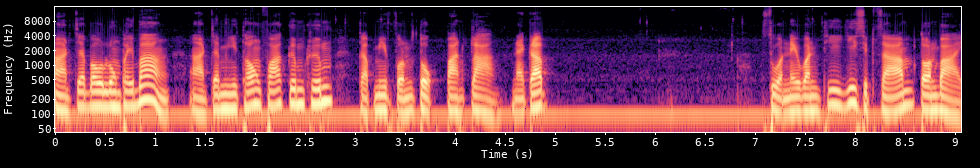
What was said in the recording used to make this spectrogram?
อาจจะเบาลงไปบ้าง อาจจะมีท้องฟ้าครึ้มๆ กับมีฝนตกปานกลางนะครับ ส่วนในวันที่ 23 ตอนบ่าย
